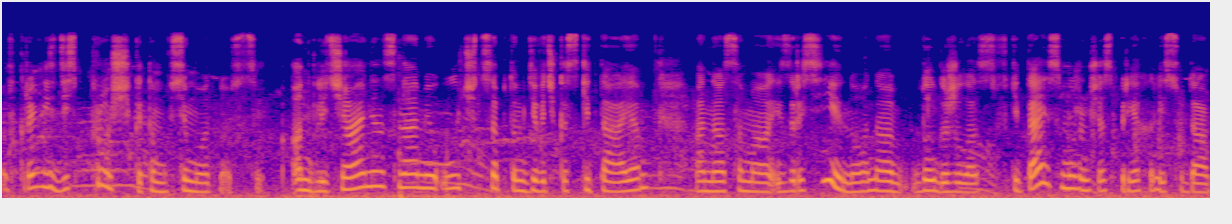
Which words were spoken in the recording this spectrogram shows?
в крови. Здесь проще к этому всему относится. Англичанин с нами учится, потом девочка с Китая. Она сама из России, но она долго жила в Китае с мужем, сейчас приехали сюда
